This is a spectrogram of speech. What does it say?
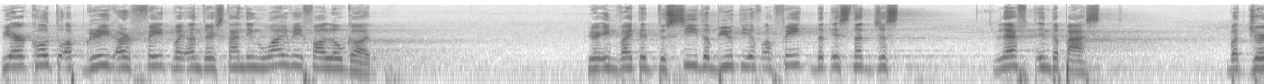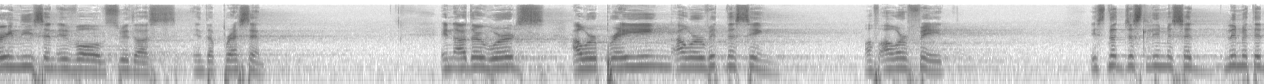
We are called to upgrade our faith by understanding why we follow God. We are invited to see the beauty of a faith that is not just left in the past, but journeys and evolves with us in the present. In other words, our praying, our witnessing of our faith is not just limited, limited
